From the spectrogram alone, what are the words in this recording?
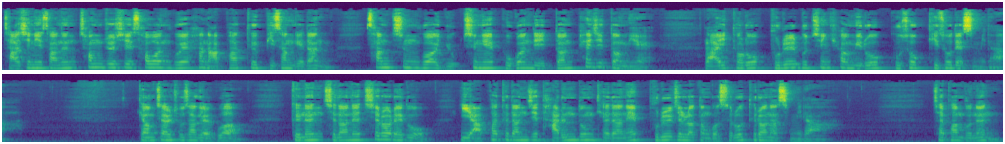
자신이 사는 청주시 서원구의 한 아파트 비상계단 3층과 6층에 보관돼 있던 폐지 더미에 라이터로 불을 붙인 혐의로 구속 기소됐습니다. 경찰 조사 결과 그는 지난해 7월에도 이 아파트 단지 다른 동 계단에 불을 질렀던 것으로 드러났습니다. 재판부는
